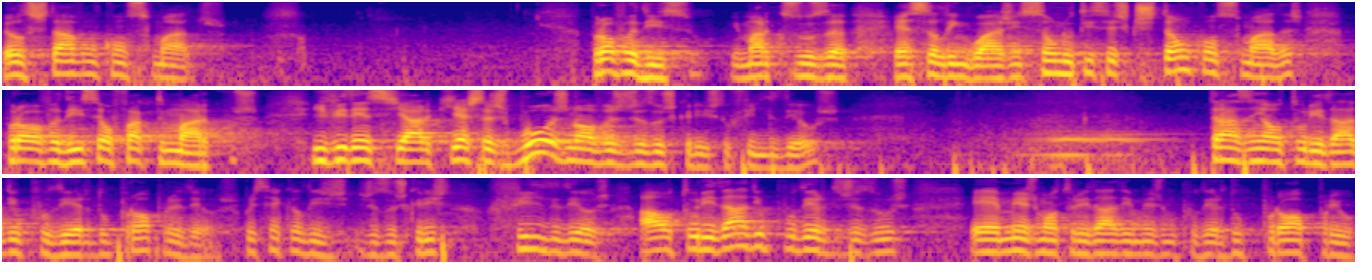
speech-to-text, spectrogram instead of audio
eles estavam consumados. Prova disso, e Marcos usa essa linguagem, são notícias que estão consumadas. Prova disso é o facto de Marcos evidenciar que estas boas novas de Jesus Cristo, o Filho de Deus, trazem a autoridade e o poder do próprio Deus. Por isso é que ele diz Jesus Cristo, Filho de Deus. A autoridade e o poder de Jesus é a mesma autoridade e o mesmo poder do próprio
